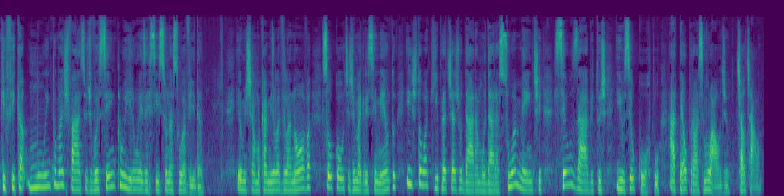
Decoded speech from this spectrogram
que fica muito mais fácil de você incluir um exercício na sua vida. Eu me chamo Camila Villanova, sou coach de emagrecimento e estou aqui para te ajudar a mudar a sua mente, seus hábitos e o seu corpo. Até o próximo áudio. Tchau, tchau.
